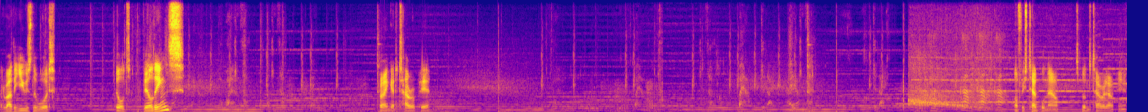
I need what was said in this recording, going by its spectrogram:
I'd rather use the wood. Build buildings. Try and get a tower up here. Off his temple now. Let's build a tower down here.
